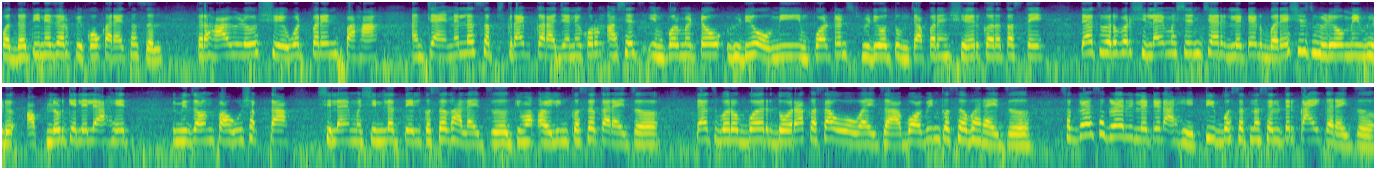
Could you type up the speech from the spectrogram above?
पद्धतीने जर पिको करायचं असेल तर हा व्हिडिओ शेवटपर्यंत पहा आणि चॅनलला सबस्क्राईब करा जेणेकरून असेच इम्फॉर्मेटिव्ह व्हिडिओ मी इम्पॉर्टन्स व्हिडिओ तुमच्यापर्यंत शेअर करत असते. त्याचबरोबर शिलाई मशीनच्या रिलेटेड बरेचसेच व्हिडिओ मी व्हिडिओ अपलोड केलेले आहेत. तुम्ही जाऊन पाहू शकता शिलाई मशीनला तेल कसं घालायचं किंवा ऑइलिंग कसं करायचं. त्याचबरोबर दोरा कसा ओवायचा बॉबिन कसं भरायचं. सगळ्या सगळ्या रिलेटेड आहे टीप बसत नसेल तर काय करायचं?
